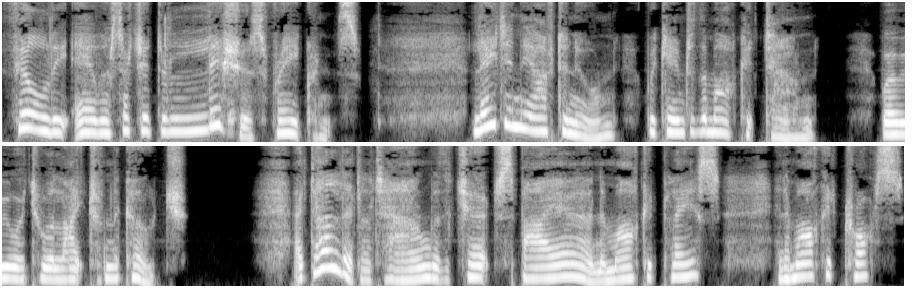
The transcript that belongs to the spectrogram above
filled the air with such a delicious fragrance. Late in the afternoon we came to the market town, where we were to alight from the coach. A dull little town with a church spire, and a market-place, and a market-cross,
